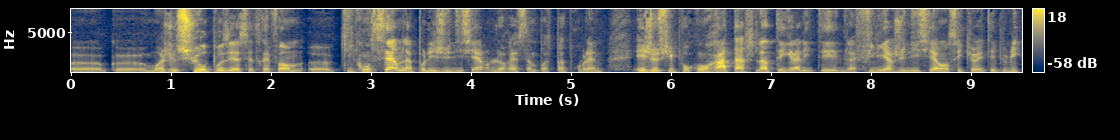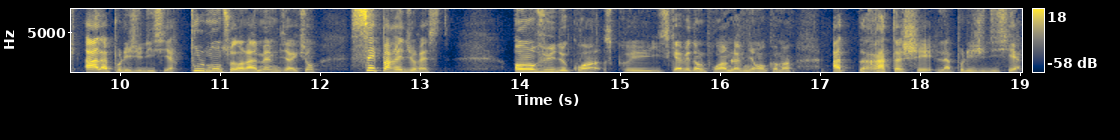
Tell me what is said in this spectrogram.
euh, que moi je suis opposé à cette réforme euh, qui concerne la police judiciaire, le reste ça me pose pas de problème, et je suis pour qu'on rattache l'intégralité de la filière judiciaire en sécurité publique à la police judiciaire, tout le monde soit dans la même direction, séparé du reste, en vue de quoi ce qu'il y avait dans le programme L'avenir en commun, à rattacher la police judiciaire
